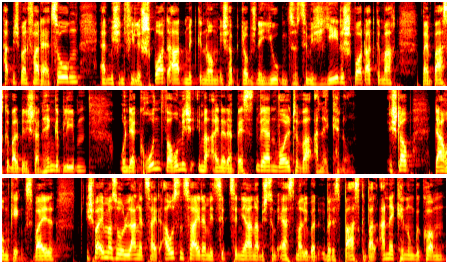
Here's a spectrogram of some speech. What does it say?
hat mich mein Vater erzogen. Er hat mich in viele Sportarten mitgenommen. Ich habe, glaube ich, in der Jugend so ziemlich jede Sportart gemacht. Beim Basketball bin ich dann hängen geblieben. Und der Grund, warum ich immer einer der Besten werden wollte, war Anerkennung. Ich glaube, darum ging's, weil ich war immer so lange Zeit Außenseiter. Mit 17 Jahren habe ich zum ersten Mal über, über das Basketball Anerkennung bekommen.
